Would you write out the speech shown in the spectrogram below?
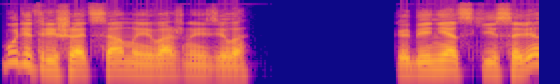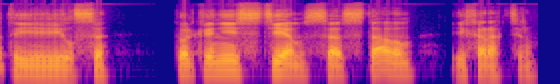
будет решать самые важные дела. Кабинетский совет и явился, только не с тем составом и характером.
